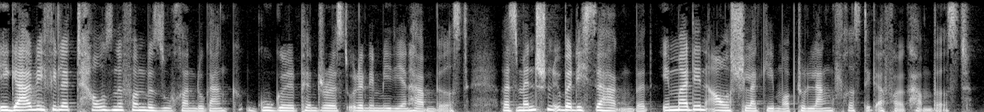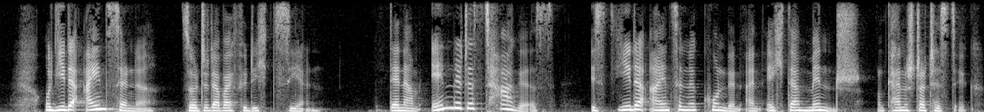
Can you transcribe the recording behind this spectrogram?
Egal wie viele Tausende von Besuchern du dank Google, Pinterest oder den Medien haben wirst, was Menschen über dich sagen, wird immer den Ausschlag geben, ob du langfristig Erfolg haben wirst. Und jede einzelne sollte dabei für dich zählen. Denn am Ende des Tages ist jede einzelne Kundin ein echter Mensch und keine Statistik.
